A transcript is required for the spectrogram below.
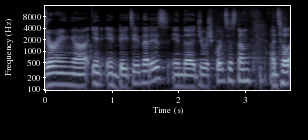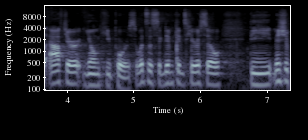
during uh, in in beit din that is in the Jewish court system until after Yom Kippur. So what's the significance here? So. The Mishnah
